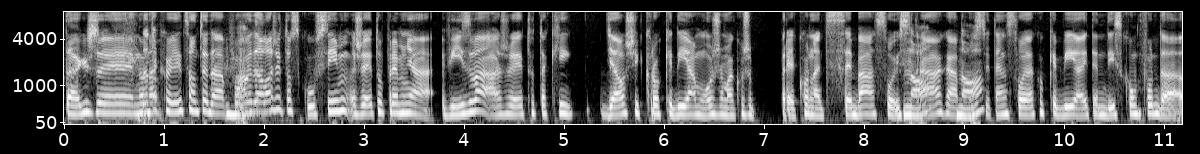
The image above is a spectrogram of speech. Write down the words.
Takže no, nakoniec som teda povedala, že to skúsim, že je to pre mňa výzva a že je to taký ďalší krok, kedy ja môžem akože prekonať seba, svoj No, strach a no. proste ten svoj ako keby aj ten diskomfort a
